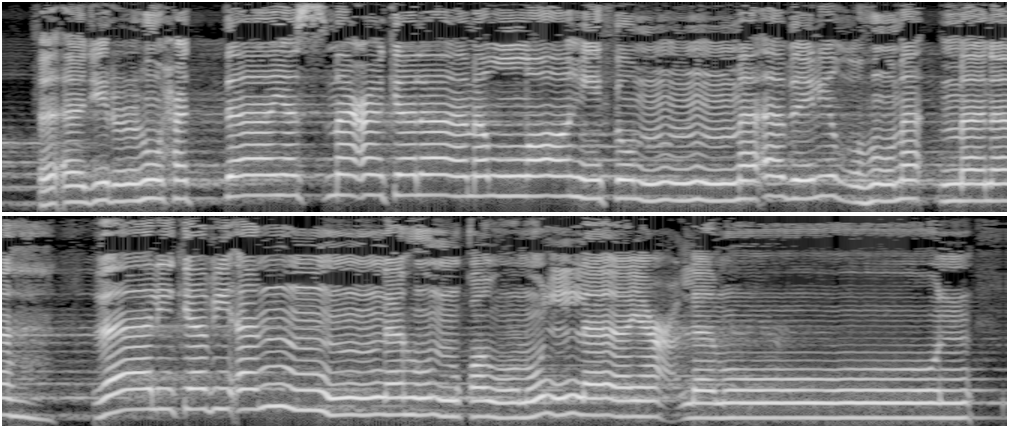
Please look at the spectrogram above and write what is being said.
فأجره حتى يسمع كلام الله ثم أبلغه مأمنه. ذلك بأنهم قوم لا يعلمون.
